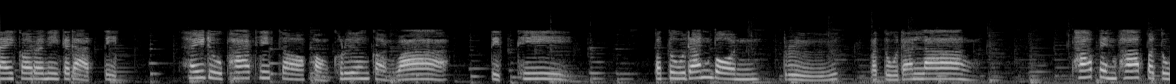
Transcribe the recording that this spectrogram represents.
นกรณีกระดาษติด ให้ดูภาพที่จอของเครื่องก่อนว่า ติดที่ ประตูด้านบน หรือประตูด้านล่าง ถ้าเป็นภาพประตู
